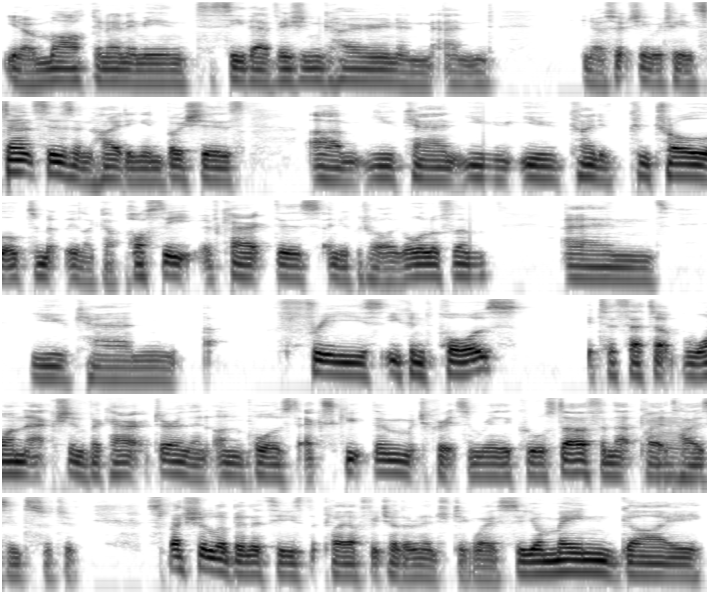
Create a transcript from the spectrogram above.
you know, mark an enemy and to see their vision cone, and and you know, switching between stances and hiding in bushes. Um, you can you you kind of control ultimately like a posse of characters, and you're controlling all of them, and you can uh, freeze. You can pause to set up one action per character and then unpause to execute them, which creates some really cool stuff. And that play Mm. ties into sort of special abilities that play off each other in interesting ways. So your main guy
